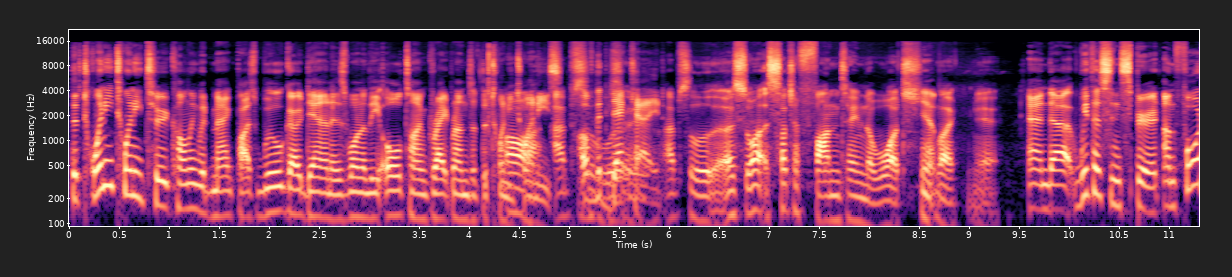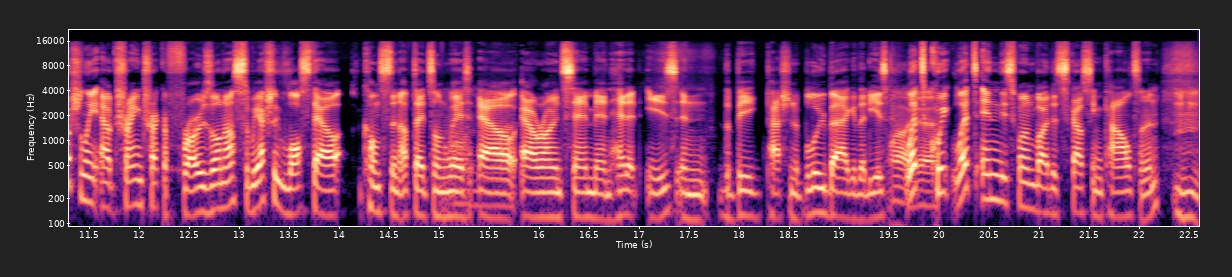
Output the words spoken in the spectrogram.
The 2022 Collingwood Magpies will go down as one of the all-time great runs of the 2020s of the Oh, decade. Absolutely, it's, such a fun team to watch. Yeah. like yeah. And uh, with us in spirit, unfortunately, our train tracker froze on us, so we actually lost our constant updates on Oh, where our, our own Sam Manhattan is and the big passionate blue bagger that he is. Oh, let's yeah. quick. Let's end this one by discussing Carlton. Mm-hmm.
